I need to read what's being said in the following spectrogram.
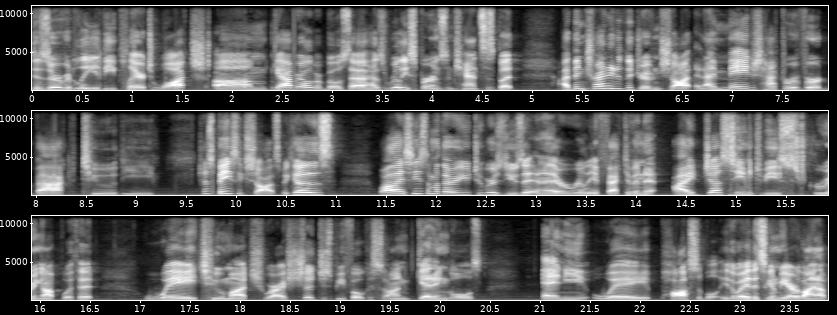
deservedly the player to watch. Um, Gabriel Barbosa has really spurned some chances, but I've been trying to do the driven shot, and I may just have to revert back to the just basic shots because while I see some other YouTubers use it and they're really effective in it, I just seem to be screwing up with it way too much, where I should just be focused on getting goals any way possible. Either way, this is going to be our lineup.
